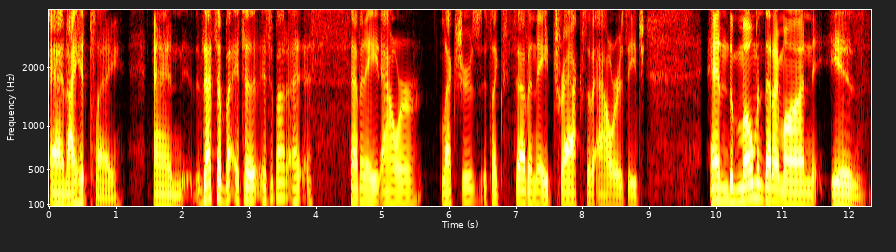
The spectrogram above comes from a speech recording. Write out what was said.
and I hit play. And that's about, it's a, it's about a, a seven, eight hour lectures. It's like seven, eight tracks of hours each. And the moment that I'm on is,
